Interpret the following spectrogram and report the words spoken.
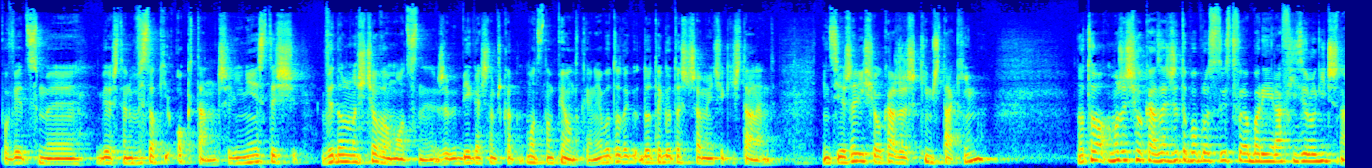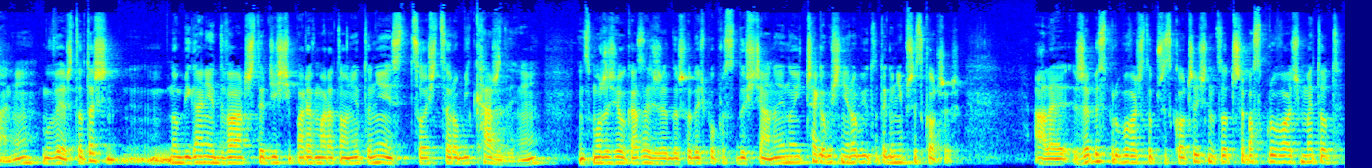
powiedzmy, wiesz, ten wysoki oktan, czyli nie jesteś wydolnościowo mocny, żeby biegać na przykład mocną piątkę, nie? bo do tego, do tego też trzeba mieć jakiś talent. Więc jeżeli się okażesz kimś takim, no to może się okazać, że to po prostu jest twoja bariera fizjologiczna, nie? Bo wiesz, to też no, bieganie 2,40 parę w maratonie to nie jest coś, co robi każdy, nie? Więc może się okazać, że doszedłeś po prostu do ściany, no i czego byś nie robił, to tego nie przeskoczysz. Ale żeby spróbować to przeskoczyć, no to trzeba spróbować metod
